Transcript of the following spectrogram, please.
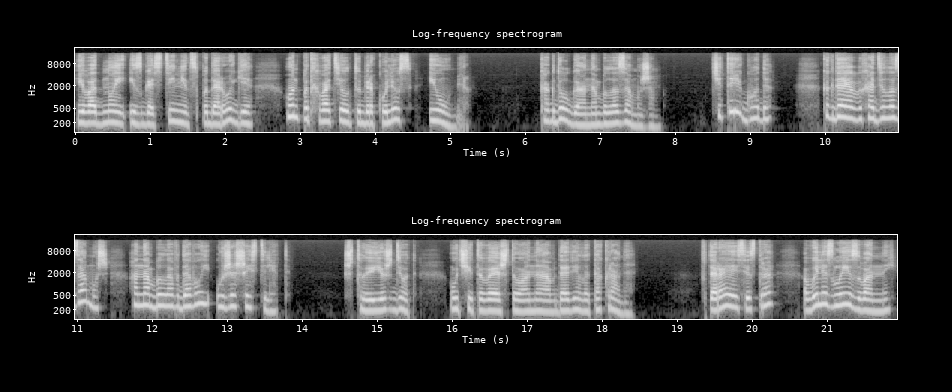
и в одной из гостиниц по дороге он подхватил туберкулез и умер. Как долго она была замужем? Четыре года. Когда я выходила замуж, она была вдовой уже шесть лет. Что ее ждет, учитывая, что она овдовела так рано? Вторая сестра вылезла из ванной.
